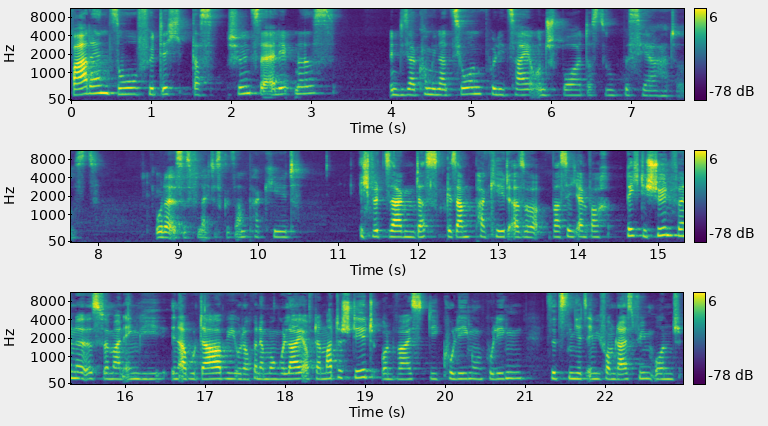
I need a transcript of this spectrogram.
war denn so für dich das schönste Erlebnis in dieser Kombination Polizei und Sport, das du bisher hattest? Oder ist es vielleicht das Gesamtpaket? Ich würde sagen, das Gesamtpaket, also was ich einfach richtig schön finde, ist, wenn man irgendwie in Abu Dhabi oder auch in der Mongolei auf der Matte steht und weiß, die Kollegen und Kollegen sitzen jetzt irgendwie vom Livestream und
